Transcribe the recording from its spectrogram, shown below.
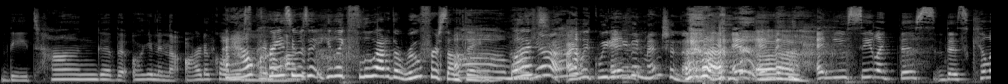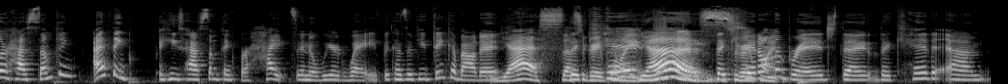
the tongue, the organ in the article. And how crazy was it? He like flew out of the roof or something. Oh, what? Yeah, yeah, I like we didn't and, even mention that. and, and, and, you see, like this this killer has something. I think he has something for heights in a weird way because if you think about it, yes, that's a great kid, point. Yes, the kid on the bridge, the the kid, um,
